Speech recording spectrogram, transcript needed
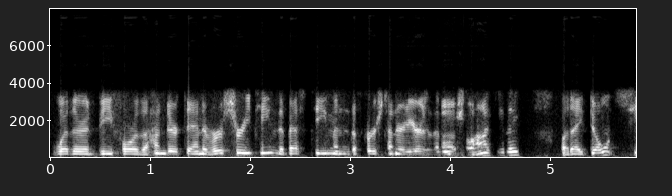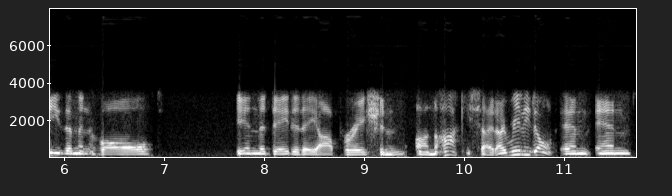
whether it be for the 100th anniversary team, the best team in the first 100 years of the National Hockey League, but I don't see them involved in the day-to-day operation on the hockey side. I really don't. And, and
